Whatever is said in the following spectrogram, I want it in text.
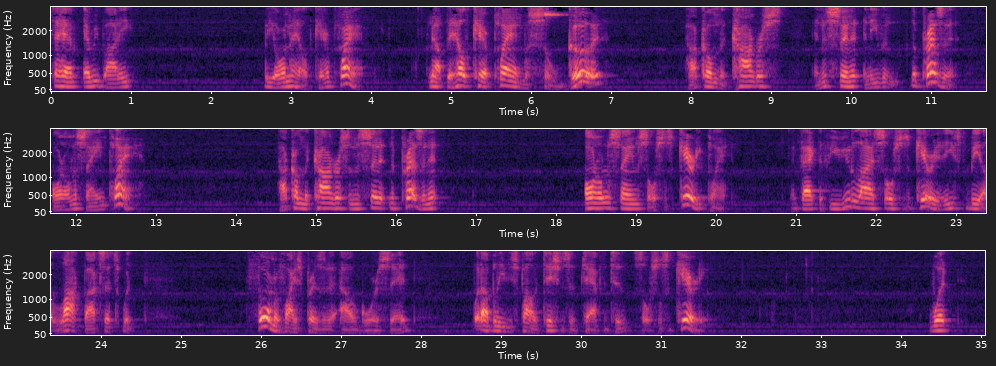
to have everybody be on the health care plan. Now, if the health care plan was so good, how come the Congress and the Senate and even the President aren't on the same plan? How come the Congress and the Senate and the President aren't on the same Social Security plan? In fact, if you utilize Social Security, there used to be a lockbox. That's what former Vice President Al Gore said but I believe these politicians have tapped into Social Security. What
